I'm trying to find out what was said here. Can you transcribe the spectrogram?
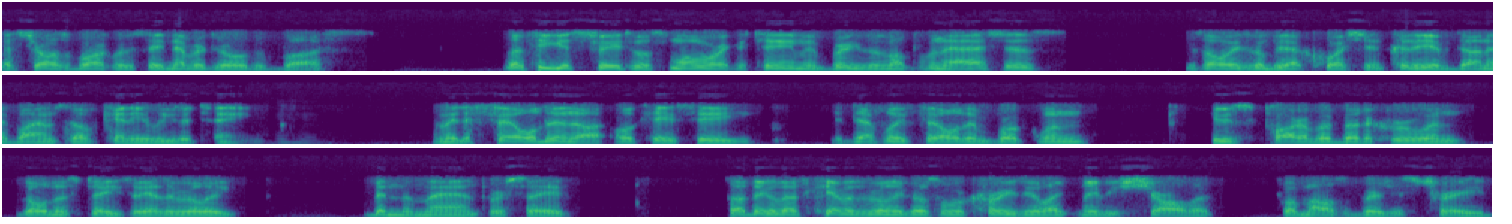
as Charles Barkley would say, never drove the bus. Unless he gets straight to a small market team and brings them up from the ashes, there's always going to be that question: Could he have done it by himself? Can he lead a team? Mm-hmm. I mean, it failed in uh, OKC. It definitely failed in Brooklyn. He was part of a better crew in Golden State, so he hasn't really been the man per se. So I think unless Kevin really goes over crazy like maybe Charlotte for Miles Bridges trade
